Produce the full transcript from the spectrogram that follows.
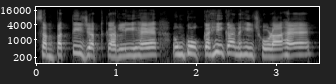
संपत्ति जब्त कर ली है, उनको कहीं का नहीं छोड़ा है।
